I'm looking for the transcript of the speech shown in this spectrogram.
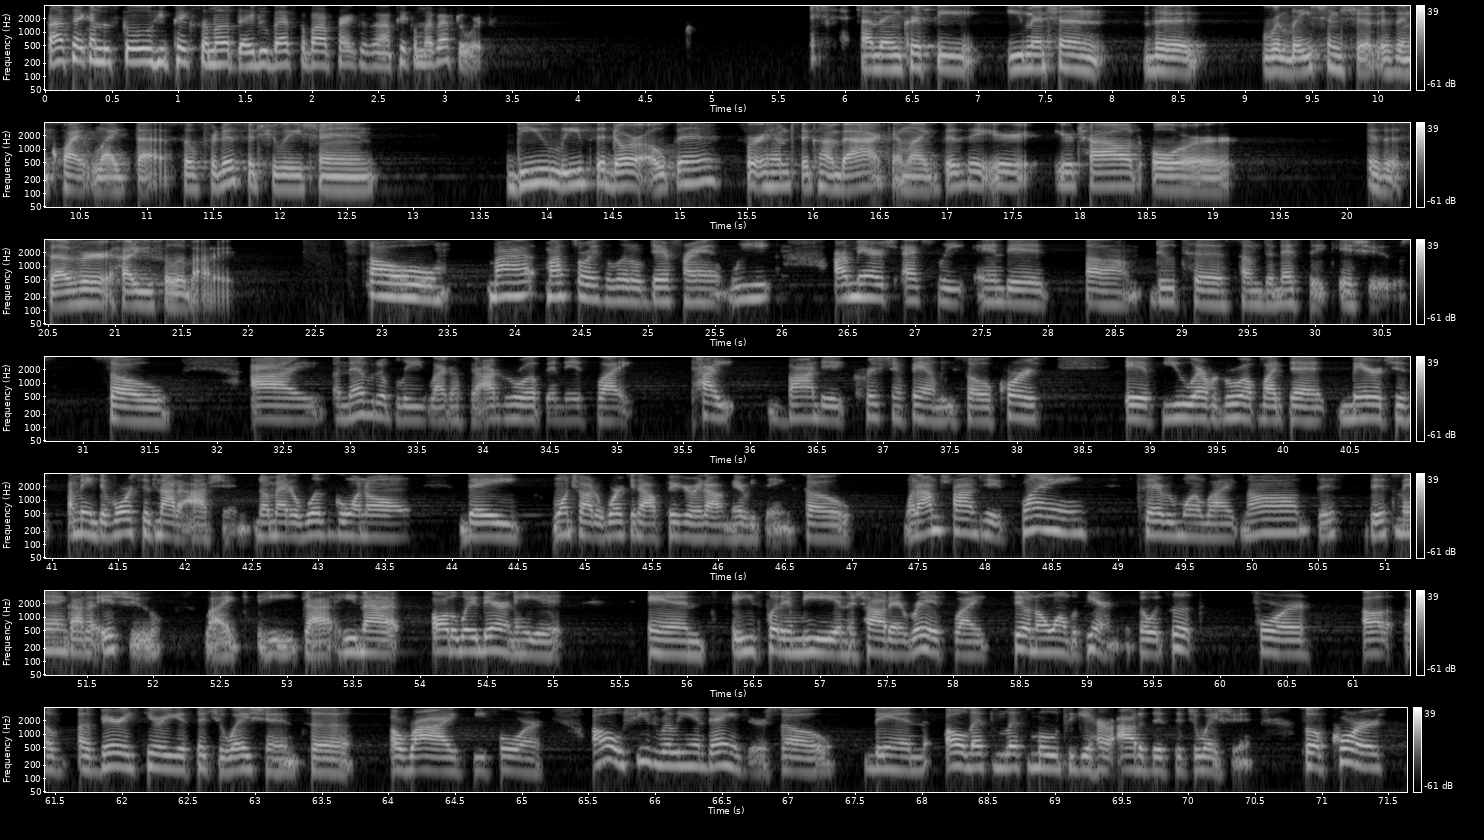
I take him to school, he picks them up, they do basketball practice, and I pick them up afterwards. And then, Chrissy, you mentioned the relationship isn't quite like that. So, for this situation, do you leave the door open for him to come back and like visit your your child or is it severed? How do you feel about it? So my my story is a little different. We our marriage actually ended um, due to some domestic issues. So i inevitably like i said i grew up in this like tight bonded christian family. So of course if you ever grew up like that, marriage is, I mean, divorce is not an option. No matter what's going on, they want y'all to work it out, figure it out, and everything. So when I'm trying to explain to everyone, like, nah, this this man got an issue. Like he got he not all the way there in the head, and he's putting me and the child at risk. Like still, no one was hearing it. So it took for a, a, a very serious situation to arise before. Oh, she's really in danger. So then oh let's let's move to get her out of this situation. So of course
